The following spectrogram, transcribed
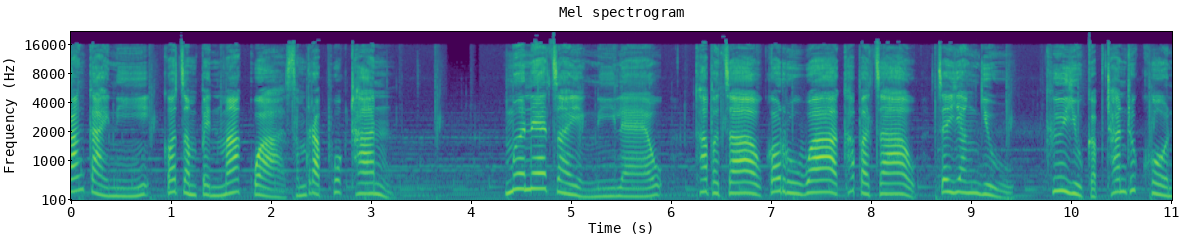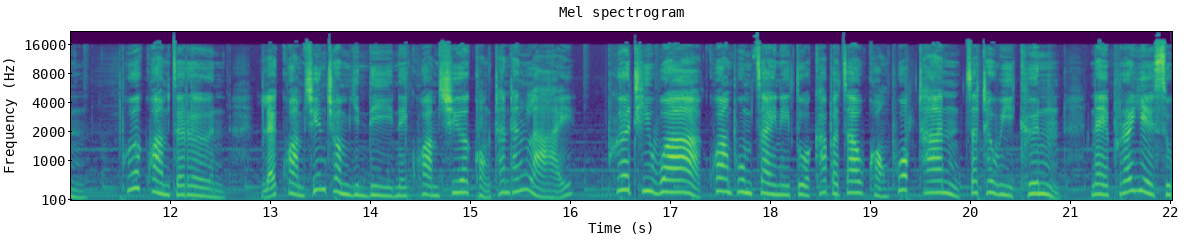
ร่างกายนี้ก็จำเป็นมากกว่าสำหรับพวกท่าน เมื่อแน่ใจอย่างนี้แล้ว ข้าพเจ้าก็รู้ว่าข้าพเจ้าจะยังอยู่ คืออยู่กับท่านทุกคน เพื่อความเจริญและความชื่นชมยินดีในความเชื่อของท่านทั้งหลาย พื่อที่ว่าความภูมิใจในตัวข้าพเจ้าของพวกท่านจะทวีขึ้น ในพระเยซู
